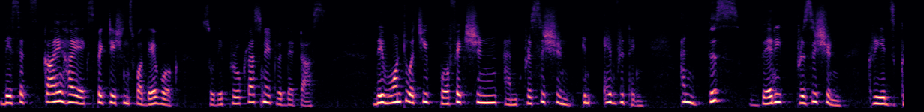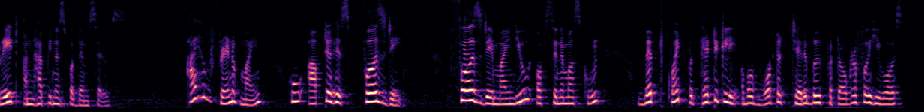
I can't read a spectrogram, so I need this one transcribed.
They set sky high expectations for their work, so they procrastinate with their tasks. They want to achieve perfection and precision in everything, and this very precision creates great unhappiness for themselves. I have a friend of mine who, after his first day, first day, mind you, of cinema school, wept quite pathetically about what a terrible photographer he was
